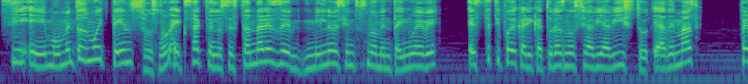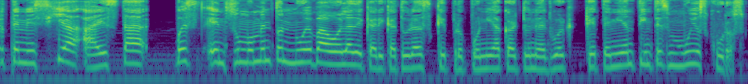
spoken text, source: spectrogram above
Sí, eh, momentos muy tensos, ¿no? Exacto, en los estándares de 1999, este tipo de caricaturas no se había visto. Además, pertenecía a esta pues en su momento nueva ola de caricaturas que proponía Cartoon Network que tenían tintes muy oscuros,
